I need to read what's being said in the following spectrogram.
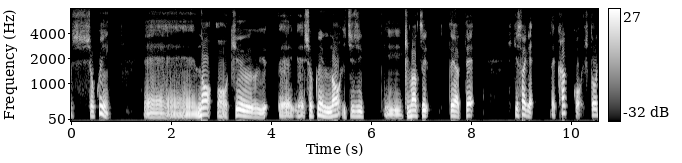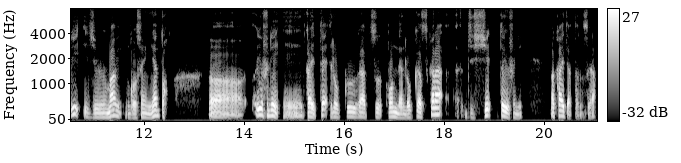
職員、えーのお旧、えー職員の一時期末手当引き下げで、かっこ1人10万5千円とあいうふうに書いて、6月、本年6月から実施というふうに書いてあったんですが、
